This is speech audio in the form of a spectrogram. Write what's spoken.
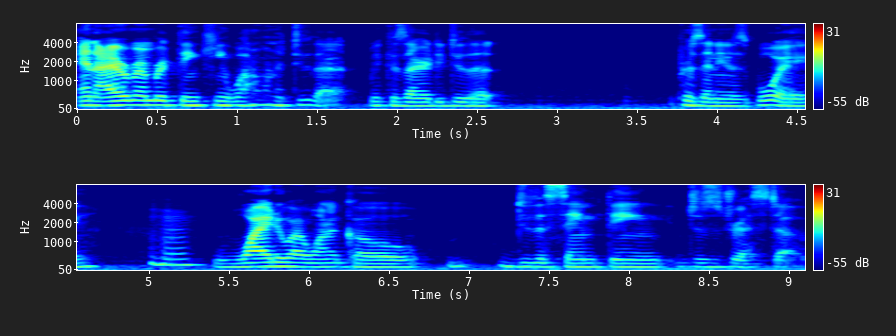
And I remember thinking, "Well, I don't want to do that because I already do that presenting as boy. Mm-hmm. why do I want to go do the same thing just dressed up?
